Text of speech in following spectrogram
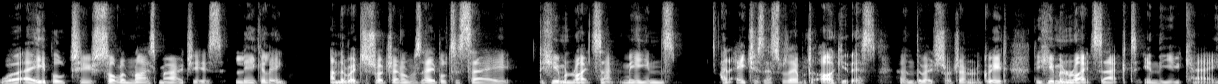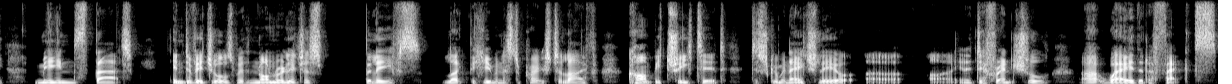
were able to solemnize marriages legally. And the Registrar General was able to say the Human Rights Act means and HSS was able to argue this, and the Registrar General agreed. The Human Rights Act in the UK means that individuals with non religious beliefs, like the humanist approach to life, can't be treated discriminatorily uh, uh, in a differential uh, way that affects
